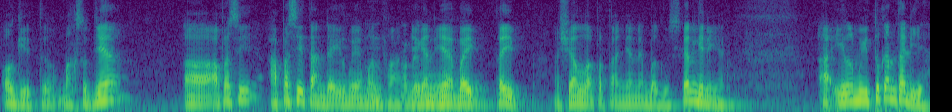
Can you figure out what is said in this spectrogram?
oh gitu. Maksudnya uh, apa sih apa sih tanda ilmu yang hmm, manfaat hmm, ya kan? ya baik. Taib. Masya Allah pertanyaan yang bagus. Kan gini ya. Uh, ilmu itu kan tadi ya.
